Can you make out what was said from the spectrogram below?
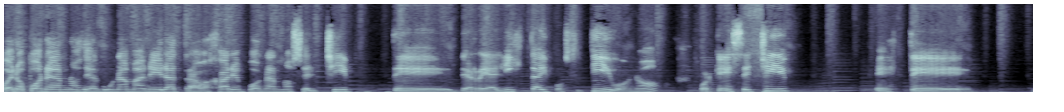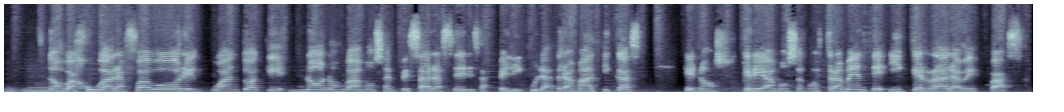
Bueno, ponernos de alguna manera, trabajar en ponernos el chip de, realista y positivo, ¿no? Porque ese chip este, nos va a jugar a favor en cuanto a que no nos vamos a empezar a hacer esas películas dramáticas que nos creamos en nuestra mente y que rara vez pasa.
